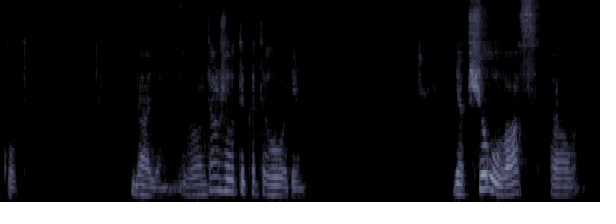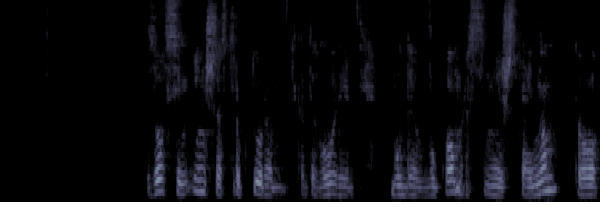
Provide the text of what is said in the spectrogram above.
код. Далі, вивантажувати категорії. Якщо у вас зовсім інша структура категорії буде в WooCommerce, ніж Skynom, то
